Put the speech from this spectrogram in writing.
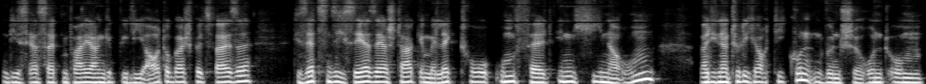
die es erst seit ein paar Jahren gibt, wie Li Auto beispielsweise. Die setzen sich sehr, sehr stark im Elektroumfeld in China um, weil die natürlich auch die Kundenwünsche rund um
